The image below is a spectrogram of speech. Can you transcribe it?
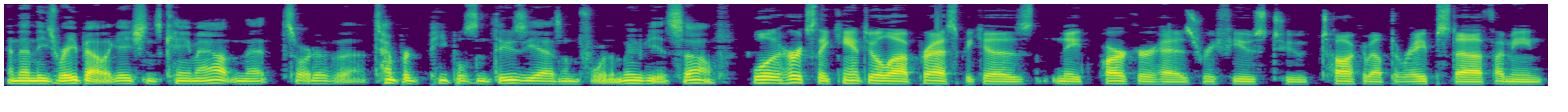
and then these rape allegations came out, and that sort of uh, tempered people's enthusiasm for the movie itself. Well, it hurts they can't do a lot of press because Nate Parker has refused to talk about the rape stuff. I mean,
